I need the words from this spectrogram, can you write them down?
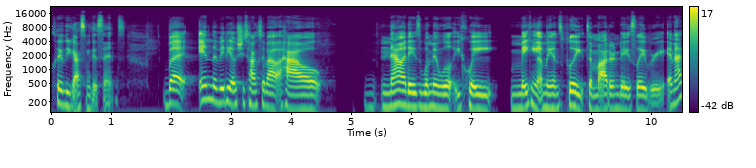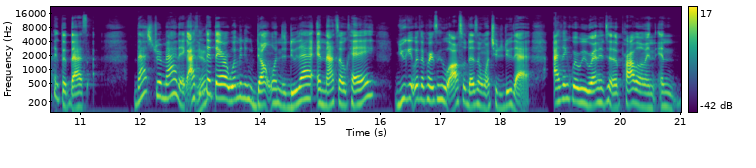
clearly you got some good sense. But in the video, she talks about how nowadays women will equate making a man's plate to modern day slavery, and I think that that's that's dramatic. I think Yeah. that there are women who don't want to do that, and that's okay. You get with a person who also doesn't want you to do that. I think where we run into a problem, and, and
